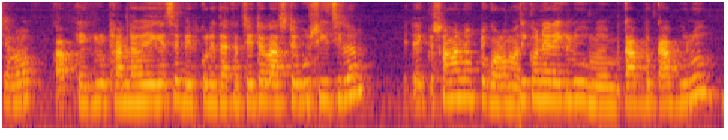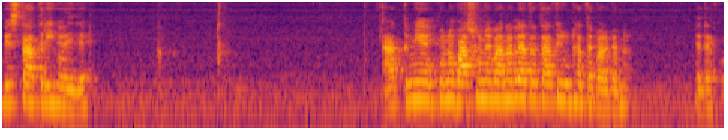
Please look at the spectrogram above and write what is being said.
চলো কাপ কেকগুলো ঠান্ডা হয়ে গেছে, বের করে দেখাচ্ছি। এটা লাস্টে বসিয়েছিলাম, এটা সামান্য একটু গরম আছে। এগুলো কাপ কাপগুলো বেশ তাড়াতাড়ি হয়ে যায়। আর তুমি কোনো বাসনে বানালে এত তাড়াতাড়ি উঠাতে পারবে না। এ দেখো।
